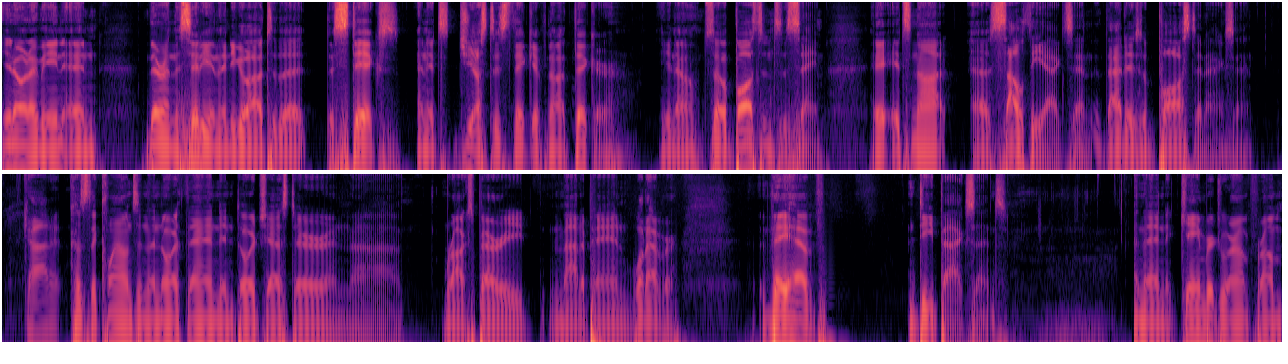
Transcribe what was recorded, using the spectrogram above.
You know what I mean? And they're in the city and then you go out to the the sticks and it's just as thick if not thicker, you know? So Boston's the same. It, it's not a Southie accent. That is a Boston accent. Got it. Because the clowns in the North End and Dorchester and uh, Roxbury, Mattapan, whatever, they have deep accents. And then Cambridge, where I'm from,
